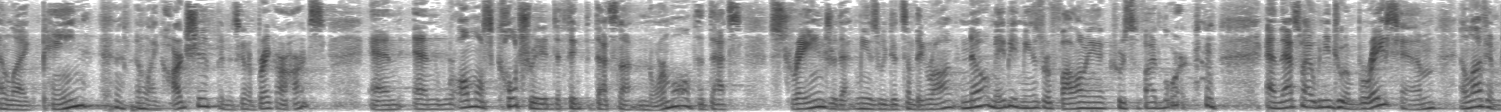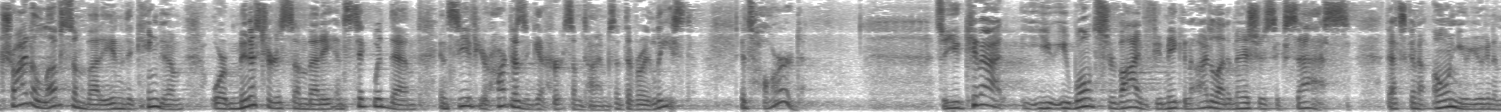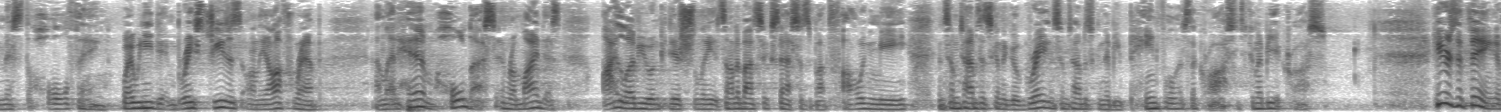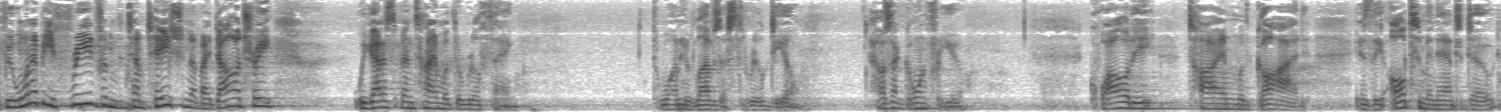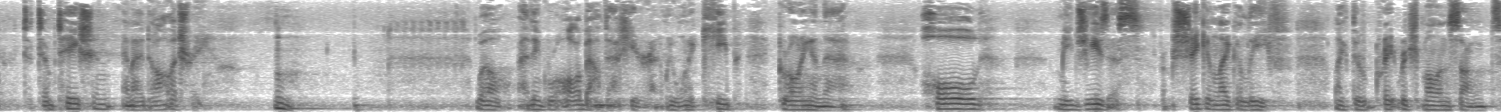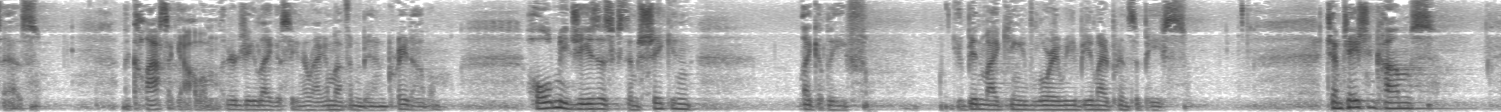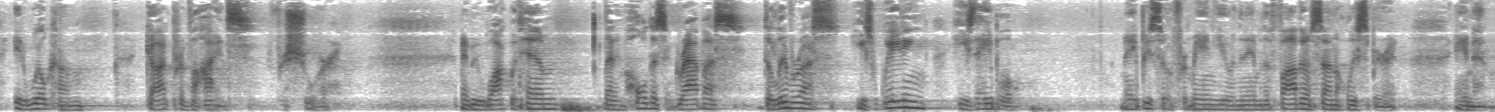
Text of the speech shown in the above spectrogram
and like pain and like hardship and it's going to break our hearts. And, and we're almost culturated to think that that's not normal, that that's strange or that means we did something wrong. No, maybe it means we're following a crucified Lord. and that's why we need to embrace him and love him. Try to love somebody in the kingdom or minister to somebody and stick with them and see if your heart doesn't get hurt sometimes at the very least. It's hard. So you cannot, you, you won't survive if you make an idol out of ministry success. That's going to own you. You're going to miss the whole thing. Why we need to embrace Jesus on the off ramp and let him hold us and remind us, I love you unconditionally. It's not about success. It's about following me. And sometimes it's going to go great and sometimes it's going to be painful as the cross. It's going to be a cross. Here's the thing. If we want to be freed from the temptation of idolatry, we got to spend time with the real thing. The one who loves us, the real deal. How's that going for you? Quality time with God is the ultimate antidote to temptation and idolatry. Mm. Well, I think we're all about that here, and we want to keep growing in that. Hold me, Jesus, from shaking like a leaf, like the great Rich Mullins song says. The classic album, Liturgy Legacy, and the Ragamuffin Band, great album. Hold me, Jesus, because I'm shaking like a leaf. You've been my King of glory. Will you be my Prince of Peace? Temptation comes. It will come. God provides for sure. May we walk with him. Let him hold us and grab us, deliver us. He's waiting. He's able. May it be so for me and you in the name of the Father and Son and Holy Spirit. Amen.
